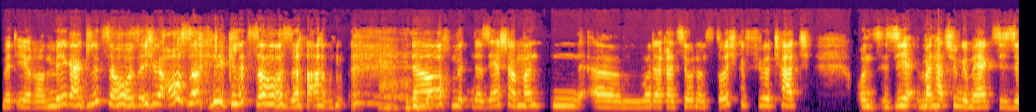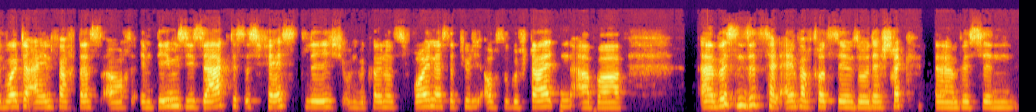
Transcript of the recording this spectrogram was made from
mit ihrer mega Glitzerhose, ich will auch so eine Glitzerhose haben, da auch mit einer sehr charmanten ähm, Moderation uns durchgeführt hat. Und sie, man hat schon gemerkt, sie, sie wollte einfach das auch, indem sie sagt, es ist festlich und wir können uns freuen, das natürlich auch so gestalten, aber ein bisschen sitzt halt einfach trotzdem so der Schreck äh, ein bisschen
